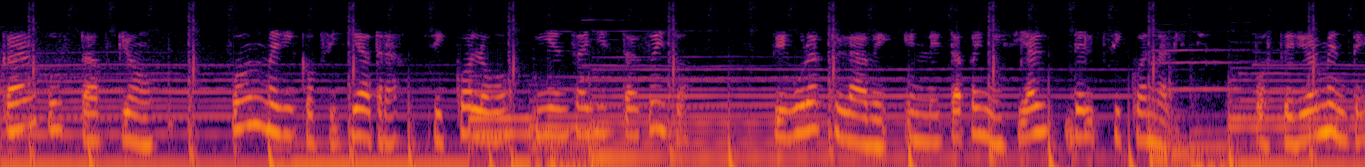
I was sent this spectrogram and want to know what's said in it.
Carl Gustav Jung fue un médico psiquiatra, psicólogo y ensayista suizo, figura clave en la etapa inicial del psicoanálisis. Posteriormente,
